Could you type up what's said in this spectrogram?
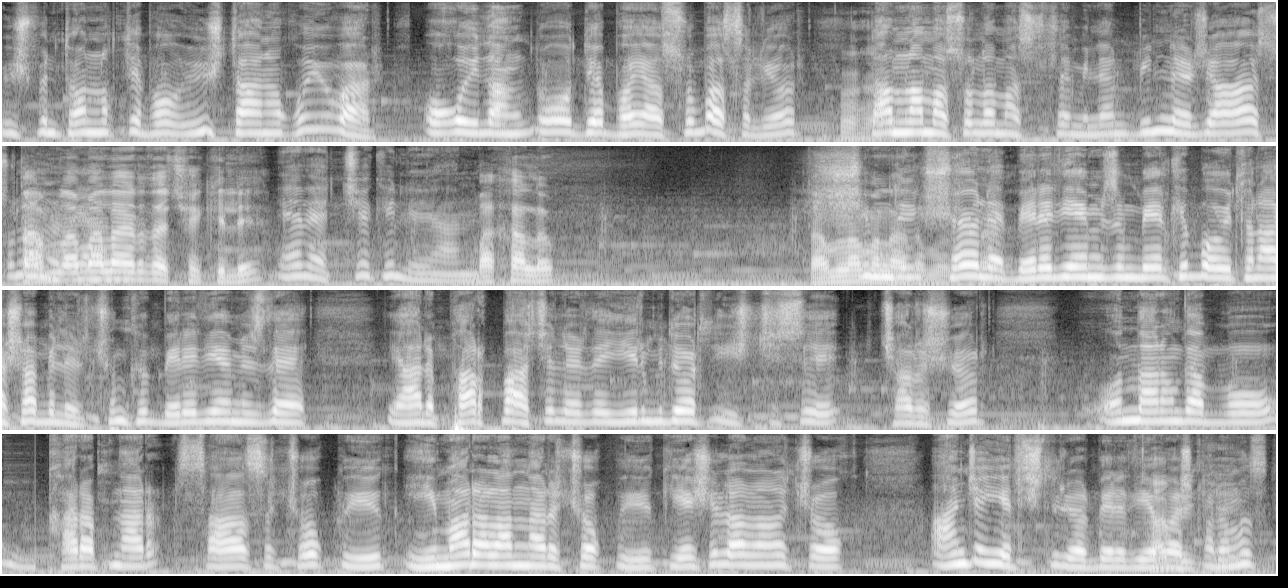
3000 tonluk depo, 3 tane kuyu var. O kuyudan o depoya su basılıyor. Damlama sulama sistemiyle binlerce ağaç sulanır. Damlamalar da çekili. Yani. Evet çekili yani. Bakalım. Şimdi Damlamalarımız şöyle var. belediyemizin belki boyutunu aşabilir. Çünkü belediyemizde yani park bahçelerde 24 işçisi çalışıyor. Onların da bu Karapınar sahası çok büyük. imar alanları çok büyük. Yeşil alanı çok. Anca yetiştiriyor belediye Tabii başkanımız. ki.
